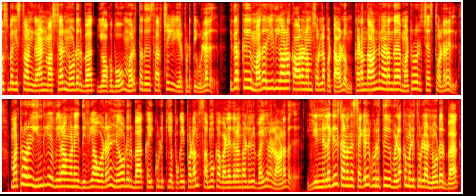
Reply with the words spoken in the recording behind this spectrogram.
Uzbekistan grand master Nodirbek Yakubboev மறுத்தது சர்ச்சையை ஏற்படுத்தியுள்ளது. இதற்கு மத ரீதியான காரணம் சொல்லப்பட்டாலும் கடந்த ஆண்டு நடந்த மற்றொரு செஸ் தொடரில் மற்றொரு இந்திய வீராங்கனை திவ்யாவுடன் நோடர்பர்க் கைகுலுக்கிய புகைப்படம் சமூக வலைதளங்களில் வைரலானது. இந்நிலையில் தனது செயல் குறித்து விளக்கமளித்துள்ள நோடர்பர்க்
